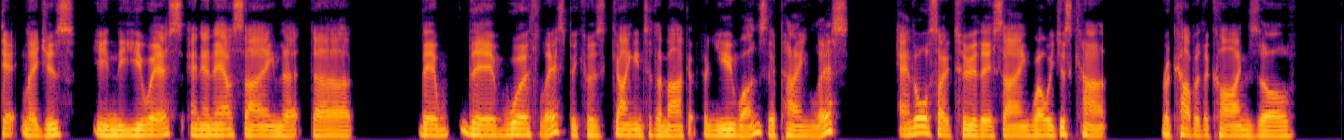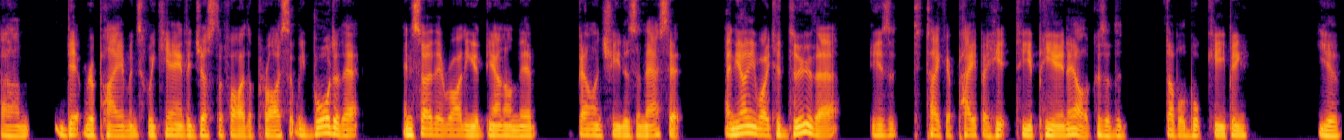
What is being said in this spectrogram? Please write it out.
debt ledgers in the US and they're now saying that, uh, they're, they're worth less because going into the market for new ones, they're paying less. And also too, they're saying, well, we just can't recover the kinds of, um, debt repayments we can to justify the price that we bought it at. And so they're writing it down on their balance sheet as an asset. And the only way to do that is to take a paper hit to your P&L because of the double bookkeeping. You're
